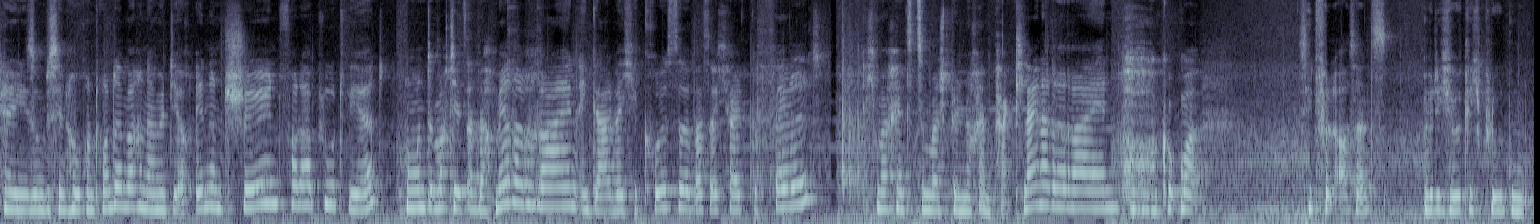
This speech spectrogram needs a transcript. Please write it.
kann ihr die so ein bisschen hoch und runter machen, damit die auch innen schön voller Blut wird. Und dann macht ihr jetzt einfach mehrere rein, egal welche Größe, was euch halt gefällt. Ich mache jetzt zum Beispiel noch ein paar kleinere rein. Oh, guck mal. Sieht voll aus, als würde ich wirklich bluten.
